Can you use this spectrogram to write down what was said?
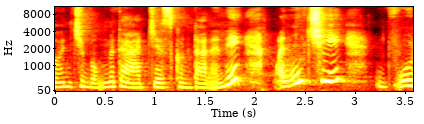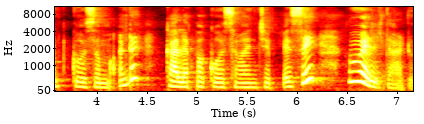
మంచి బొమ్మ తయారు చేసుకుంటానని మంచి వుడ్ కోసం అంటే కలప కోసం అని చెప్పేసి వెళ్తాడు.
